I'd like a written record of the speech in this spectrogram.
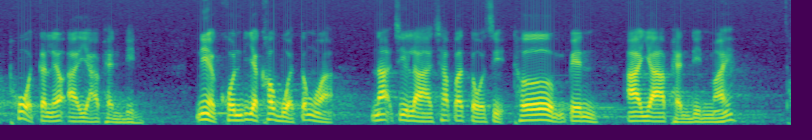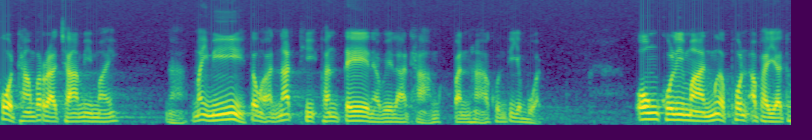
ดโทษกันแล้วอาญาแผ่นดิน เนี่ยคนที่จะเข้าบวชต้องว่า ณจิลาชปโตสิ เธอเป็นอาญาแผ่นดินไหม โทษทางพระราชามีไหมนะไม่มีต้องว่านัตถิพันเตนี่ยเวลาถามปัญหาคนที่จะบวช องคุลิมานเมื่อพ้นอภัยโท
